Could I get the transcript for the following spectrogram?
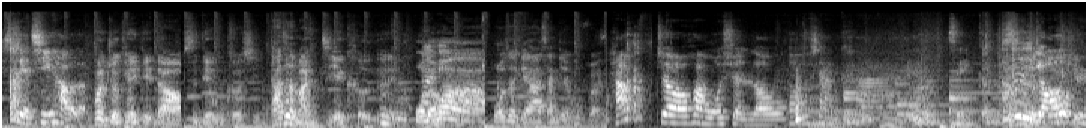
四点七好了。我也觉得可以给到四点五颗星，它真的蛮解渴的、我的话，我只能给它三点五分。好，就换我选喽。我想开这个是鱿鱼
